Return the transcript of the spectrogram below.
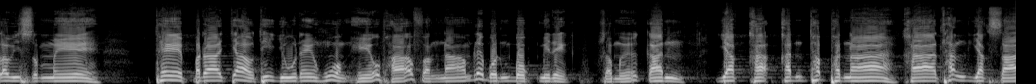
ลวิสเม เทพราเจ้าที่อยู่ในห้วงเหวผาฝั่งน้ำและบนบกมีเด็กเสมอกัน ยักขะคันทพนาคาทั้งยักษา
